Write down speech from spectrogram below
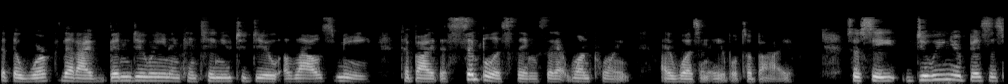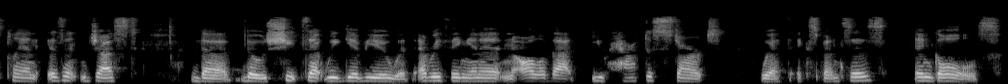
that the work that I've been doing and continue to do allows me to buy the simplest things that at one point I wasn't able to buy. So see, doing your business plan isn't just the those sheets that we give you with everything in it and all of that you have to start with expenses and goals.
